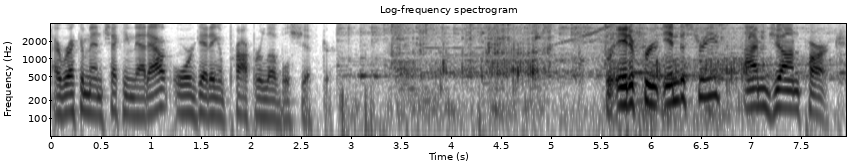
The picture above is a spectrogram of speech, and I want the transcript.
I recommend checking that out or getting a proper level shifter. For Adafruit Industries, I'm John Park.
